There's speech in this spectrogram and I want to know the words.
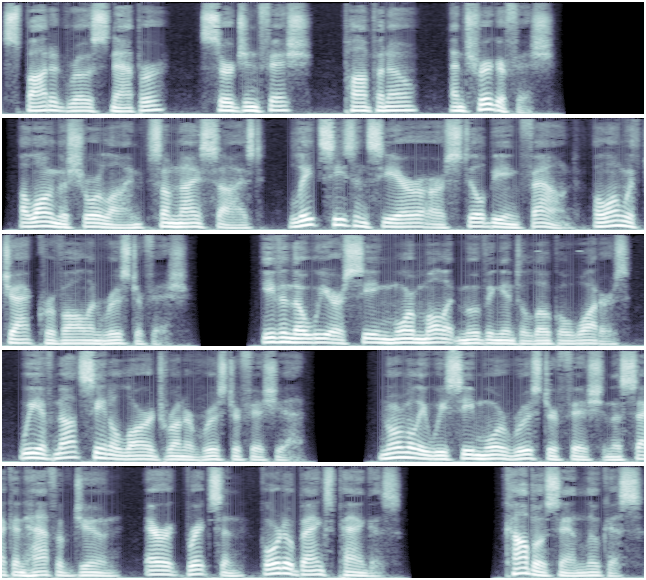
spotted rose snapper, surgeonfish, pompano, and triggerfish. Along the shoreline, some nice sized, late season Sierra are still being found, along with jack crevalle and roosterfish. Even though we are seeing more mullet moving into local waters, we have not seen a large run of roosterfish yet. Normally we see more roosterfish in the second half of June. Eric Brictson, Gordo Banks Pangas. Cabo San Lucas.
